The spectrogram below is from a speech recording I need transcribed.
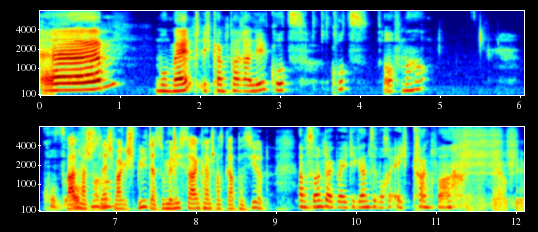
Ähm, Moment, ich kann parallel kurz, kurz aufmachen. Kurz Wann hast du das aufmachen. letzte Mal gespielt, dass du mir nicht sagen kannst, was gerade passiert? Am Sonntag, weil ich die ganze Woche echt krank war. Ja, okay.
